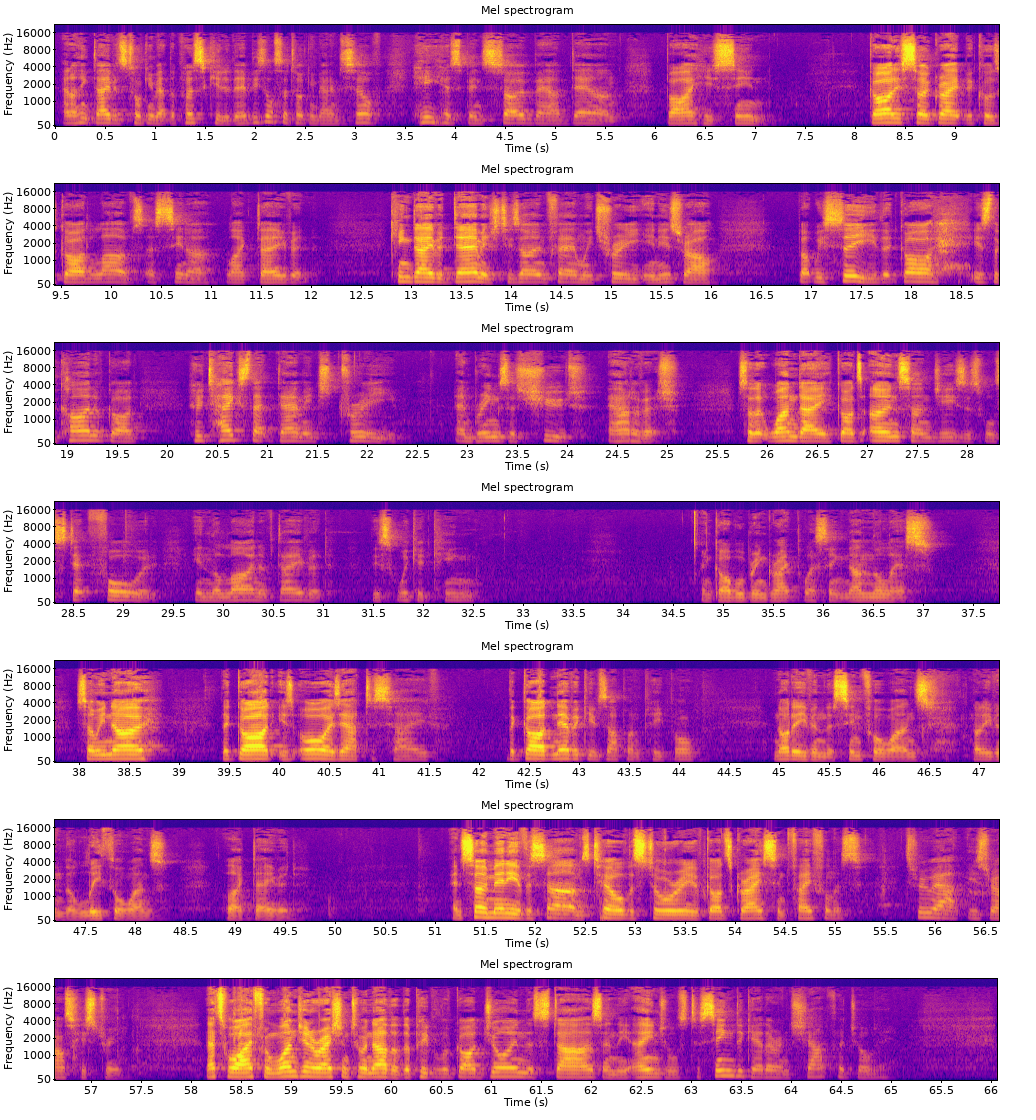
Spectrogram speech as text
And I think David's talking about the persecuted there, but he's also talking about himself. He has been so bowed down by his sin. God is so great because God loves a sinner like David. King David damaged his own family tree in Israel, but we see that God is the kind of God who takes that damaged tree and brings a shoot out of it so that one day God's own son Jesus will step forward in the line of David, this wicked king. And God will bring great blessing nonetheless. So we know that God is always out to save, that God never gives up on people, not even the sinful ones, not even the lethal ones like David. And so many of the Psalms tell the story of God's grace and faithfulness throughout Israel's history. That's why, from one generation to another, the people of God join the stars and the angels to sing together and shout for joy.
